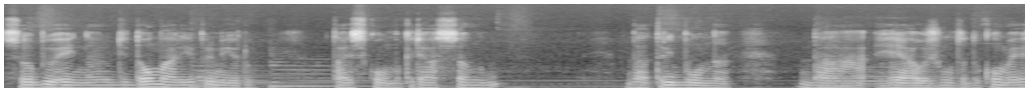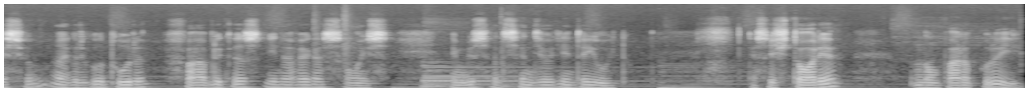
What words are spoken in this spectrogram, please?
sob o reinado de Dom Maria I, tais como a criação da tribuna da Real Junta do Comércio, Agricultura, Fábricas e Navegações, em 1788. Essa história não para por aí.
